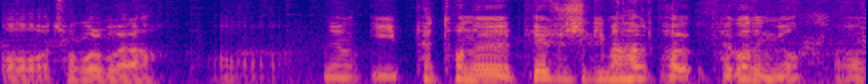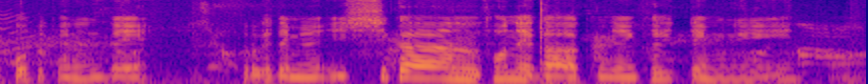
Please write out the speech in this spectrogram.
어 저걸 뭐야 어 그냥 이 패턴을 피해 주시기만 하, 다- 되거든요. 어, 그것도 되는데 그렇게 되면 이 시간 손해가 굉장히 크기 때문에 어,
